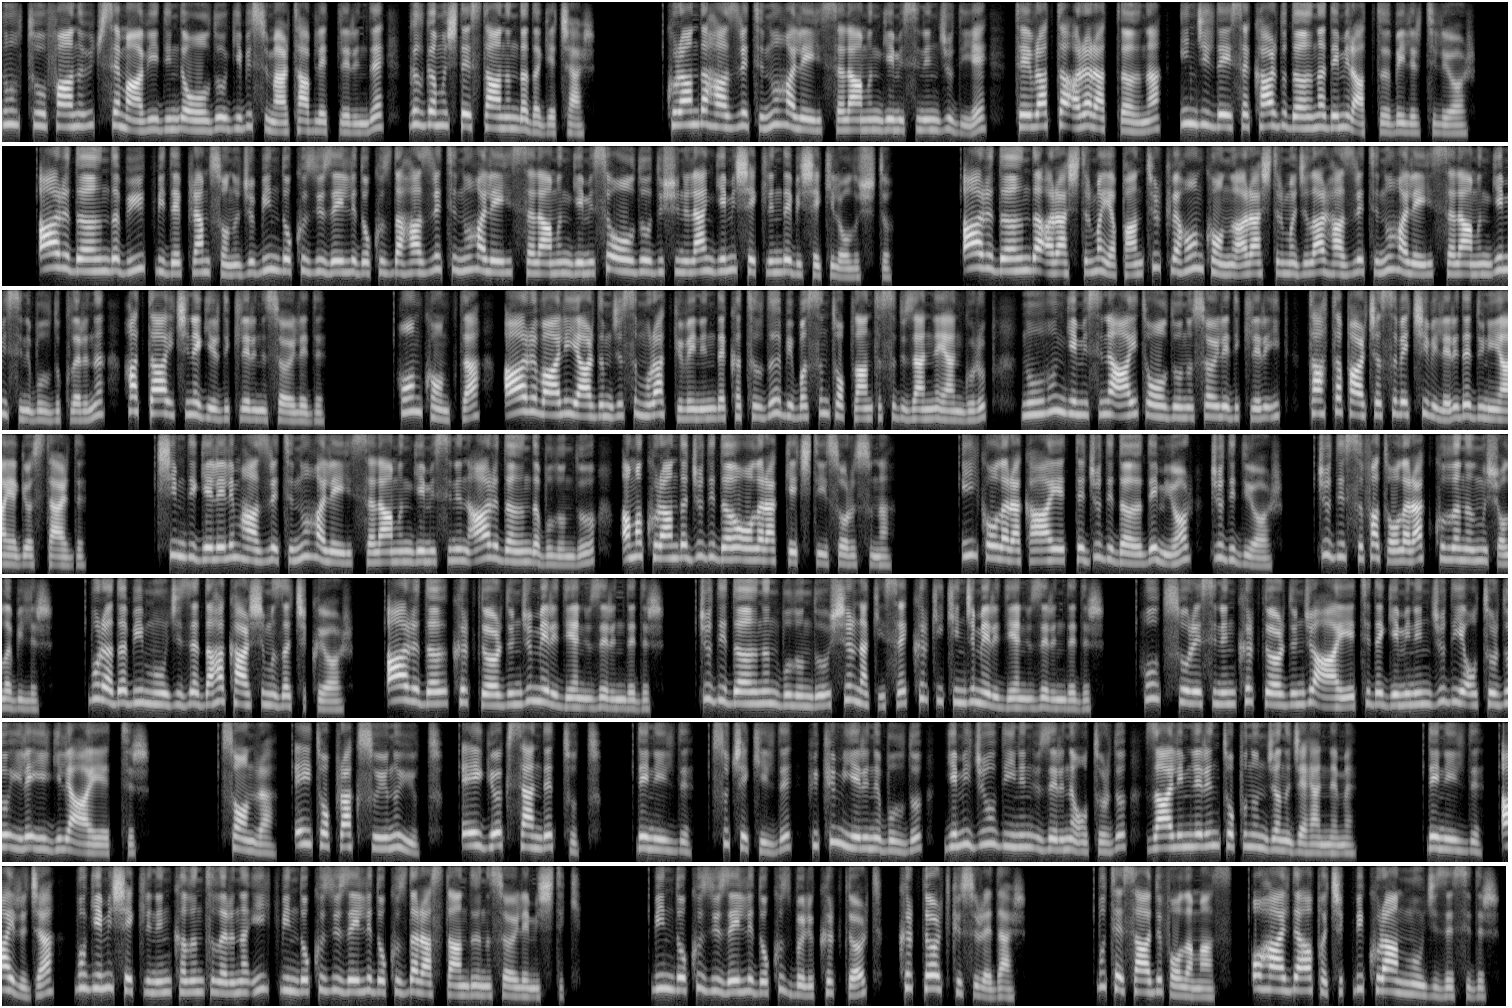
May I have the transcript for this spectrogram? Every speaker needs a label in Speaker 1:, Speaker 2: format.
Speaker 1: Nuh tufanı üç semavi dinde olduğu gibi Sümer tabletlerinde, Gılgamış destanında da geçer. Kur'an'da Hazreti Nuh aleyhisselamın gemisinin Cudiye, Tevrat'ta Ararat dağına, İncil'de ise Kardu dağına demir attığı belirtiliyor. Ağrı Dağı'nda büyük bir deprem sonucu 1959'da Hazreti Nuh aleyhisselamın gemisi olduğu düşünülen gemi şeklinde bir şekil oluştu. Ağrı Dağı'nda araştırma yapan Türk ve Hong Konglu araştırmacılar Hazreti Nuh aleyhisselamın gemisini bulduklarını, hatta içine girdiklerini söyledi. Hong Kong'da, Ağrı Vali Yardımcısı Murat Güven'in de katıldığı bir basın toplantısı düzenleyen grup, Nuh'un gemisine ait olduğunu söyledikleri ip, tahta parçası ve çivileri de dünyaya gösterdi. Şimdi gelelim Hazreti Nuh aleyhisselamın gemisinin Ağrı Dağı'nda bulunduğu, ama Kur'an'da Cudi Dağı olarak geçtiği sorusuna. İlk olarak ayette Cudi Dağı demiyor, Cudi diyor. Cudi sıfat olarak kullanılmış olabilir. Burada bir mucize daha karşımıza çıkıyor. Ağrı Dağı 44. meridyen üzerindedir. Cudi Dağı'nın bulunduğu Şırnak ise 42. meridyen üzerindedir. Hud suresinin 44. ayeti de geminin Cudi'ye oturduğu ile ilgili ayettir. Sonra, ey toprak suyunu yut, ey gök sende tut, denildi. Su çekildi, hüküm yerini buldu, gemi Cudi'nin üzerine oturdu, zalimlerin topunun canı cehenneme. Denildi. Ayrıca, bu gemi şeklinin kalıntılarına ilk 1959'da rastlandığını söylemiştik. 1959 bölü 44, 44 küsür eder. Bu tesadüf olamaz. O halde apaçık bir Kur'an mucizesidir.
